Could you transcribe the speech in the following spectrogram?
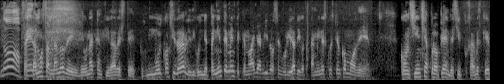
No, O sea, pero. estamos hablando de, de una cantidad este, pues, muy considerable. Digo, independientemente que no haya habido seguridad, digo, también es cuestión como de conciencia propia en decir, pues, ¿sabes qué?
